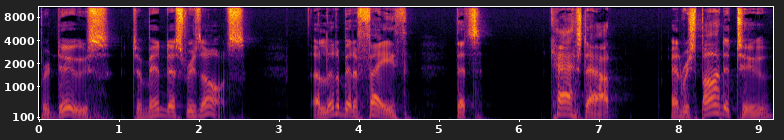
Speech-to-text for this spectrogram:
produce tremendous results. A little bit of faith that's cast out and responded to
